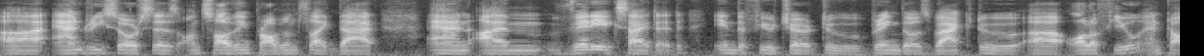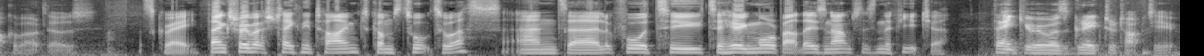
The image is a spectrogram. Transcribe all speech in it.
uh, and resources on solving problems like that. And I'm very excited in the future to bring those back to uh, all of you and talk about those. That's great. Thanks very much for taking the time to come to talk to us and uh, look forward to, to hearing more about those announcements in the future. Thank you. It was great to talk to you.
